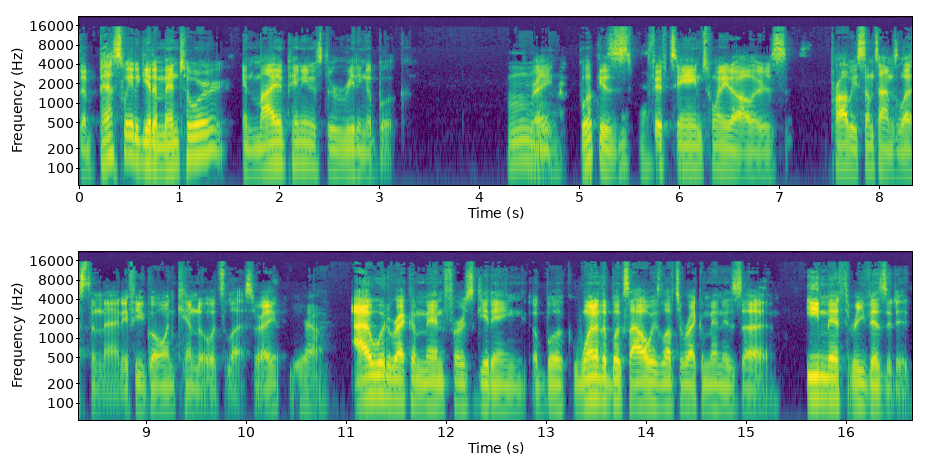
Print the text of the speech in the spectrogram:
the best way to get a mentor, in my opinion, is through reading a book. Mm. Right? Book is 15 $20, probably sometimes less than that. If you go on Kindle, it's less, right? Yeah. I would recommend first getting a book. One of the books I always love to recommend is uh, E Myth Revisited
